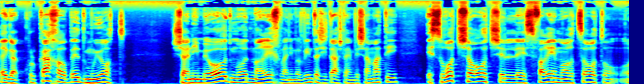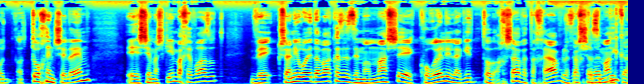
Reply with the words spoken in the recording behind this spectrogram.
רגע, כל כך הרבה דמויות שאני מאוד מאוד מעריך ואני מבין את השיטה שלהם, ושמעתי עשרות שעות של אה, ספרים או הרצאות או, או, או תוכן שלהם, שמשקיעים בחברה הזאת, וכשאני רואה דבר כזה, זה ממש אה, קורה לי להגיד, טוב, עכשיו אתה חייב לקחת את הזמן. זה שווה בדיקה.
